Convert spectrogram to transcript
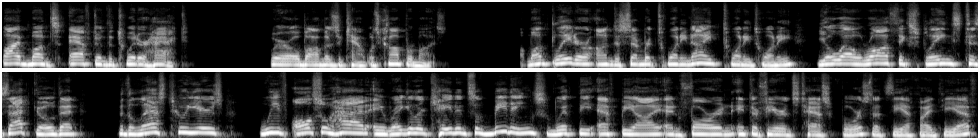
five months after the Twitter hack, where Obama's account was compromised. A month later, on December 29th, 2020, Yoel Roth explains to Zatko that for the last two years, we've also had a regular cadence of meetings with the FBI and Foreign Interference Task Force, that's the FITF,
